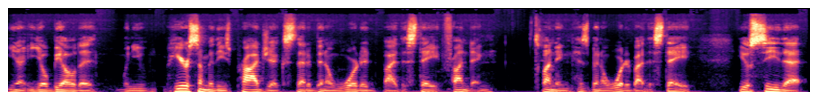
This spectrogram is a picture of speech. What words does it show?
You know you'll be able to when you hear some of these projects that have been awarded by the state funding funding has been awarded by the state you'll see that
